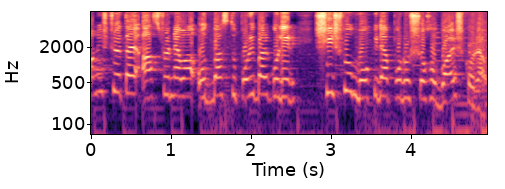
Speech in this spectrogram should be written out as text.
অনিশ্চয়তায় আশ্রয় নেওয়া উদ্বাস্তু পরিবারগুলির শিশু, মহিলা, পুরুষ সহ বয়স্করাও।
